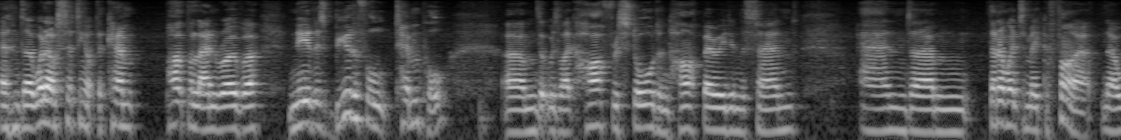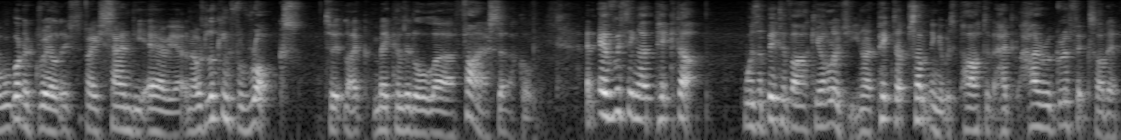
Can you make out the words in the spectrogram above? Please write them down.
and uh, when I was setting up the camp, parked the Land Rover near this beautiful temple um, that was like half restored and half buried in the sand and um, then I went to make a fire. Now we've got a grill. It's a very sandy area, and I was looking for rocks to like make a little uh, fire circle. And everything I picked up was a bit of archaeology. You know, I picked up something. It was part of it had hieroglyphics on it.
